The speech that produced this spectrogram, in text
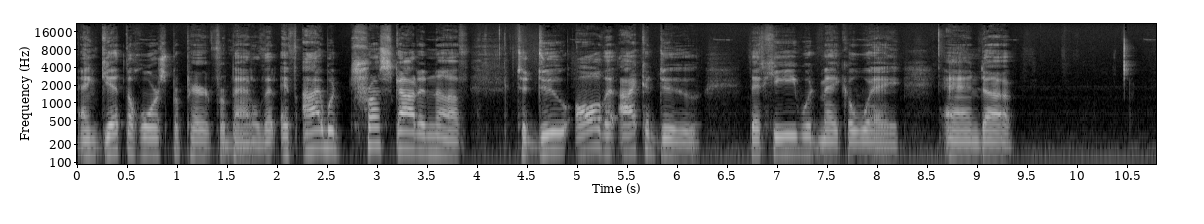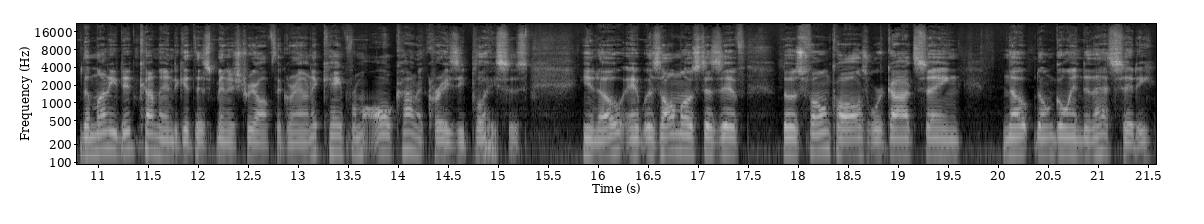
and get the horse prepared for battle. That if I would trust God enough to do all that I could do, that He would make a way. And uh, the money did come in to get this ministry off the ground. It came from all kind of crazy places. You know, it was almost as if those phone calls were God saying, "Nope, don't go into that city."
